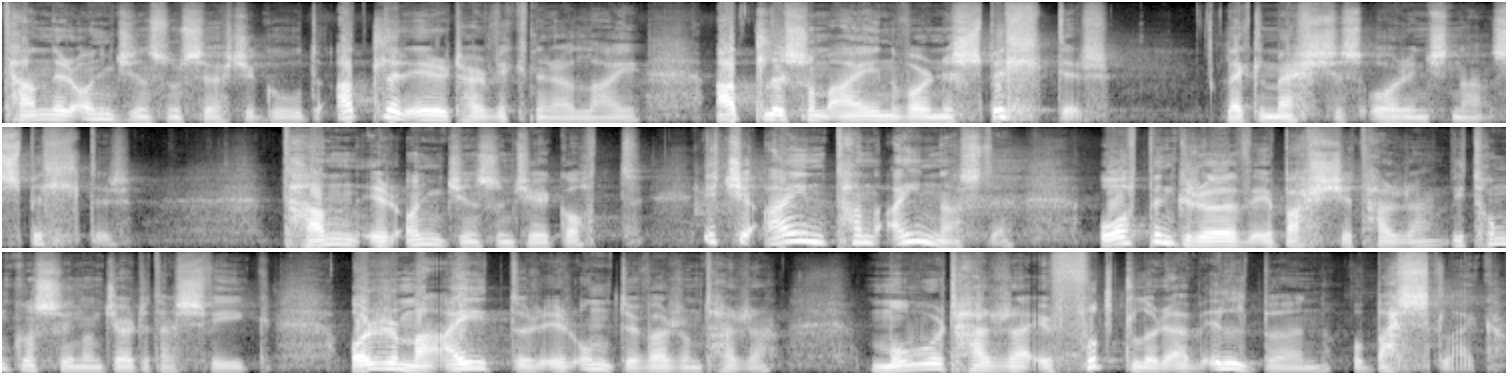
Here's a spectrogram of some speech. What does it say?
tann er ongen som søker god. Atler er tar vikner av lei, atler som ein varne spilter. Legg til merkes orangena spilter. Tann er ongen som gjør godt, ikkje ein tann einaste. Åpen grøv er barske tarra, vi tungonsynene gjør det tar svik. Orma eitur er under varum tarra. Mor tarra er fotler av illbøn og baskleika.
